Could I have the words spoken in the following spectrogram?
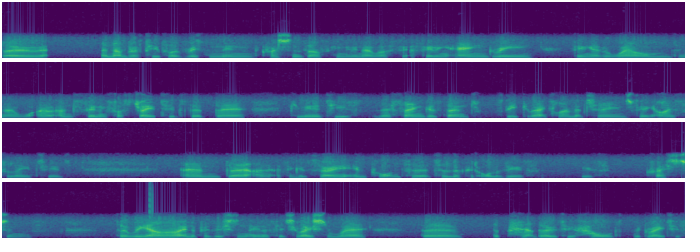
So, a number of people have written in questions asking, you know, feeling angry, feeling overwhelmed, you know, and feeling frustrated that their communities, their sanghas, don't speak about climate change, feeling isolated. And uh, I think it's very important to, to look at all of these these questions. So we are in a position, in a situation where the, the those who hold the greatest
